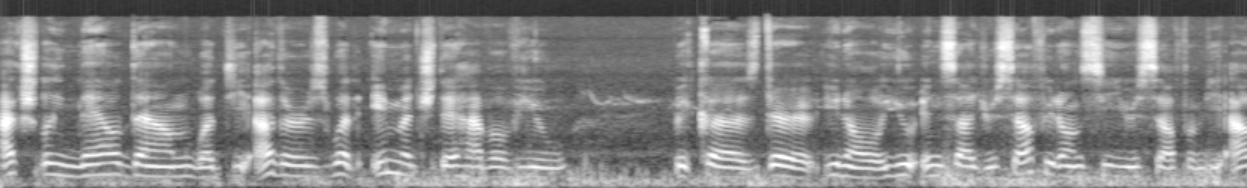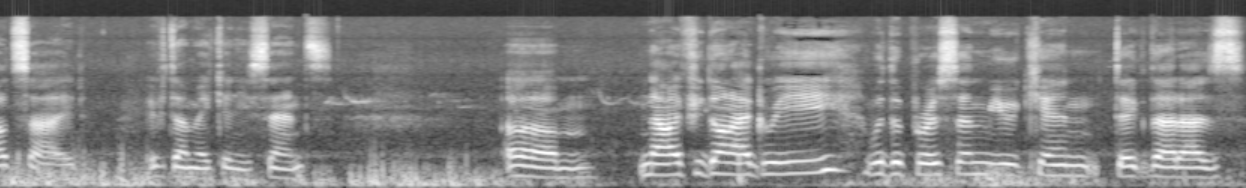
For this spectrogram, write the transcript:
actually nail down what the others, what image they have of you because they're, you know, you inside yourself, you don't see yourself from the outside, if that make any sense. Um, now, if you don't agree with the person, you can take that as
